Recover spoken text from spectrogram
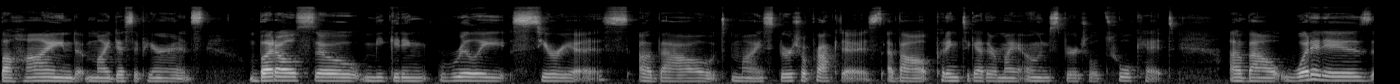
behind my disappearance, but also me getting really serious about my spiritual practice, about putting together my own spiritual toolkit, about what it is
